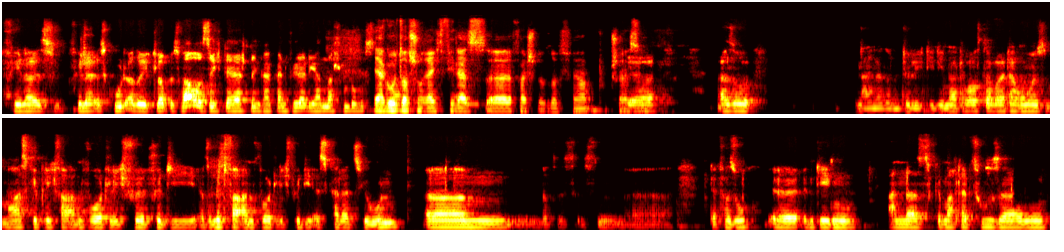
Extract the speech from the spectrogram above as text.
Fehler ist, Fehler ist gut. Also ich glaube, es war aus Sicht der Herstellung gar kein Fehler, die haben das schon bewusst Ja gut, du hast schon recht, Fehler ist äh, der falsche Begriff, ja, tut scheiße. Ja, also Nein, also natürlich, die, die NATO-Osterweiterung ist maßgeblich verantwortlich für, für die, also mitverantwortlich für die Eskalation. Ähm, das ist, ist ein, äh, der Versuch, äh, entgegen anders gemachter Zusagen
